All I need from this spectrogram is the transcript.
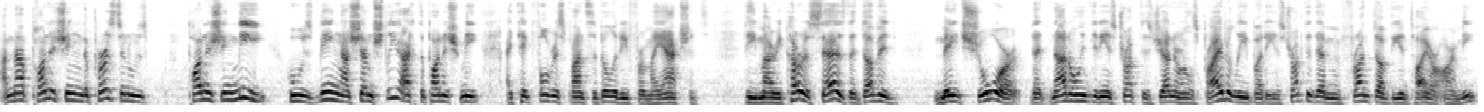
I'm not punishing the person who's punishing me, who's being Hashem shliach to punish me, I take full responsibility for my actions. The Marikara says that David made sure that not only did he instruct his generals privately, but he instructed them in front of the entire army,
